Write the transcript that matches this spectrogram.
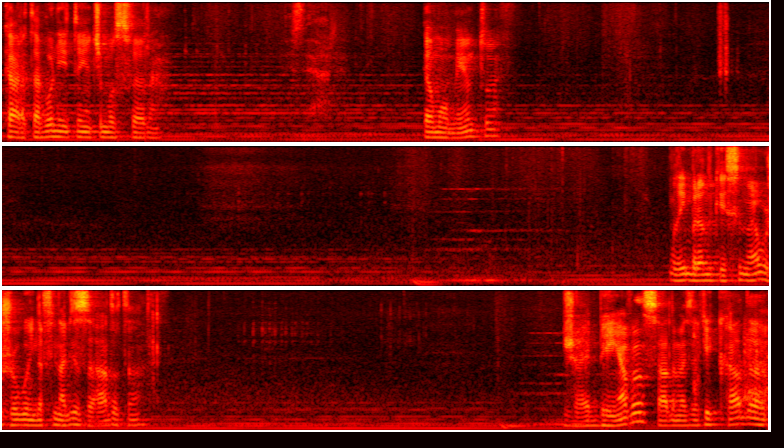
Cara, tá bonito, hein, a atmosfera até o momento. Lembrando que esse não é o jogo ainda finalizado, tá? Já é bem avançado, mas é que cada...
